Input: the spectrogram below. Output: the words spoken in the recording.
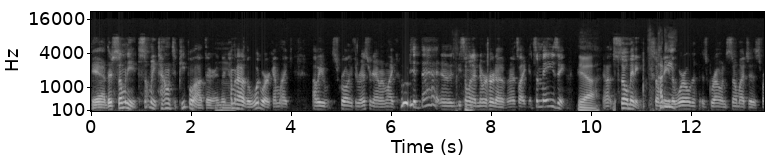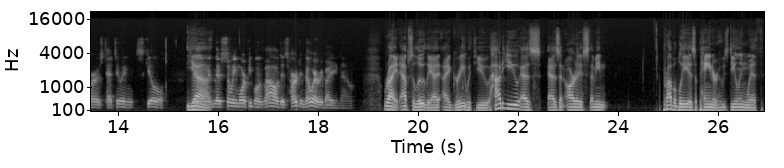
Yeah, there's so many so many talented people out there, and mm-hmm. they're coming out of the woodwork. I'm like, I'll be scrolling through Instagram. I'm like, who did that? And it'd be someone I've never heard of, and it's like, it's amazing. Yeah, uh, so many, so How many. You... The world has grown so much as far as tattooing skill. Yeah, you know, and there's so many more people involved. It's hard to know everybody now. Right, absolutely. I, I agree with you. How do you, as as an artist, I mean, probably as a painter who's dealing with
